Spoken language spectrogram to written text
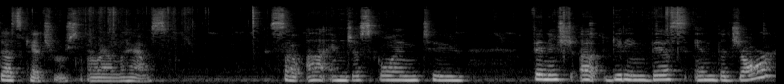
dust catchers around the house. So I am just going to finish up getting this in the jar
